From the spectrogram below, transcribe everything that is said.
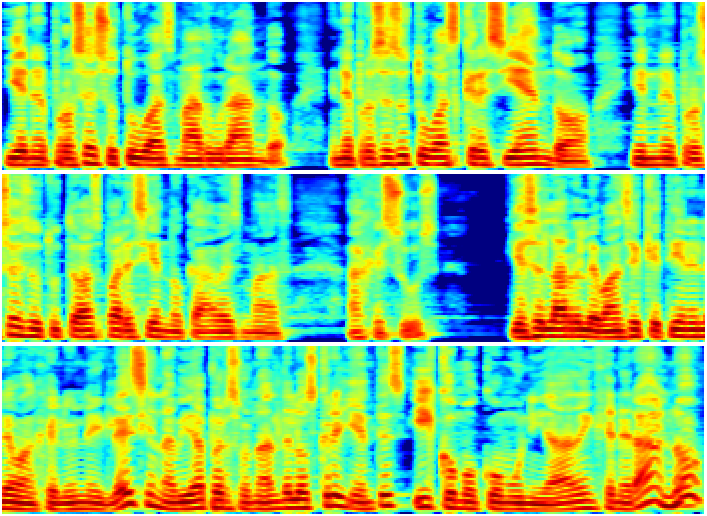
y en el proceso tú vas madurando, en el proceso tú vas creciendo y en el proceso tú te vas pareciendo cada vez más a Jesús. Y esa es la relevancia que tiene el Evangelio en la iglesia, en la vida personal de los creyentes y como comunidad en general, ¿no?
